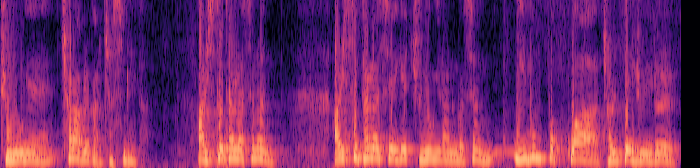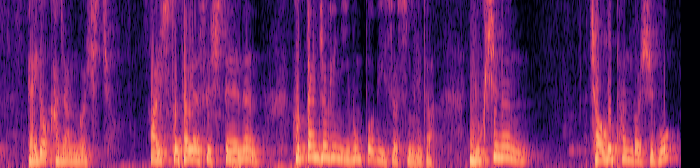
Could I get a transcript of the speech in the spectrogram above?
중용의 철학을 가르쳤습니다. 아리스토텔레스는 아리스토텔레스에게 중용이라는 것은 이분법과 절대주의를 배격하자는 것이죠. 아리스토텔레스 시대에는 극단적인 이분법이 있었습니다. 육신은 저급한 것이고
